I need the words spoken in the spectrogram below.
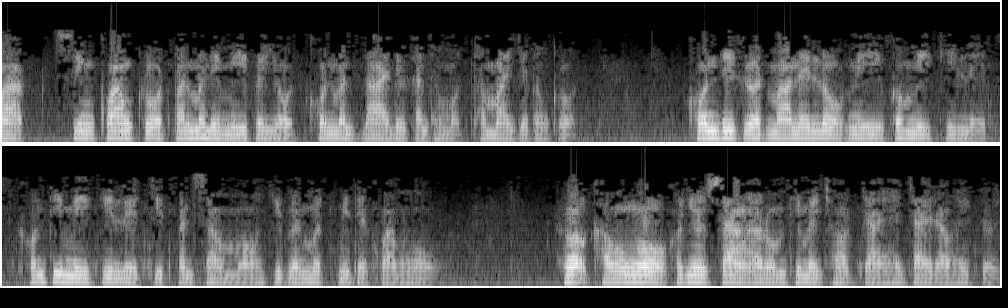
มากสิ่งความโกรธมันไม่ได้มีประโยชน์ คนมันตายด้วยกันทั้งหมดทำไมจะต้องโกรธ คนที่เกิดมาในโลกนี้ก็มีกิเลสคนที่มีกิเลสจิตมันเศร้าหมอง จิตมันมืดมีแต่ความโง่ เพราะเขาโง่เขาจะสร้างอารมณ์ที่ไม่ชอบใจให้ใจเราให้เกิด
